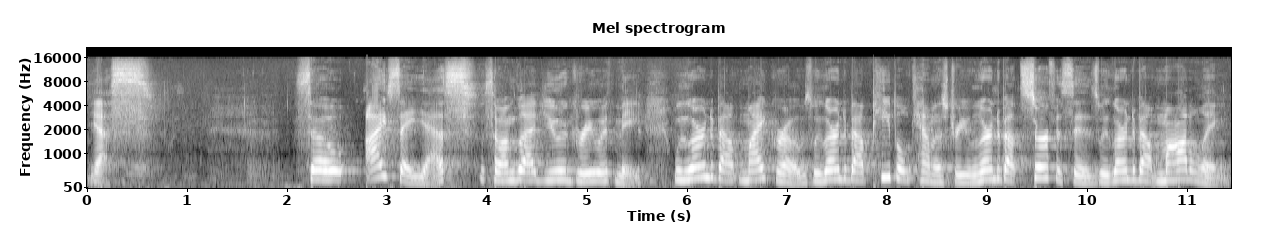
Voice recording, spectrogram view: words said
Yes. So I say yes, so I'm glad you agree with me. We learned about microbes, we learned about people chemistry, we learned about surfaces, we learned about modeling,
